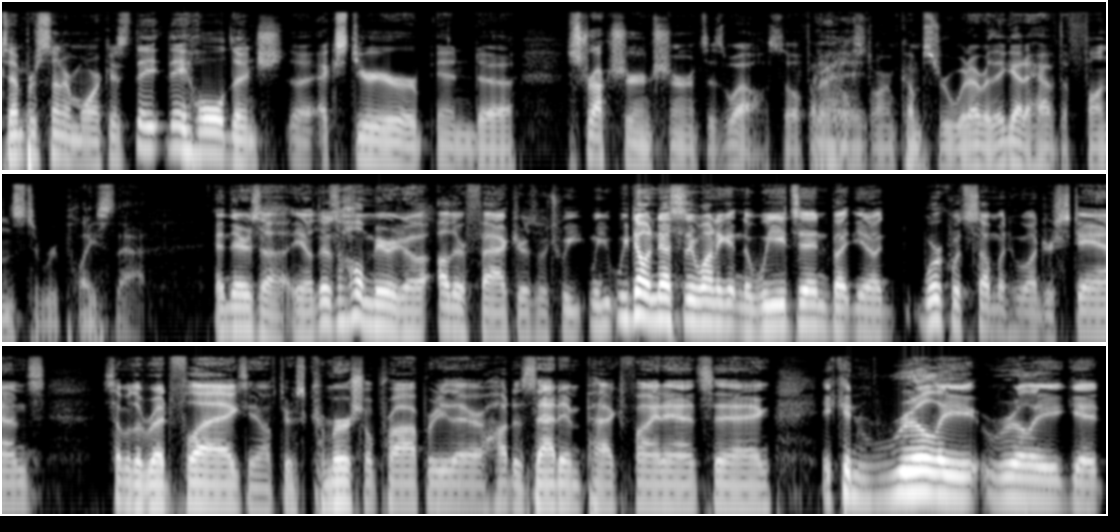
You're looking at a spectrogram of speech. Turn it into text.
10% or more because they, they hold ins- uh, exterior and uh, structure insurance as well. So if a Right. hailstorm comes through, whatever, they got to have the funds to replace that. And there's a you know there's a whole myriad of other factors which we, we, we don't necessarily want to get in the weeds in, but you know work with someone who understands some of the red flags. You know, if there's commercial property there, how does that impact financing? It can really, really get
